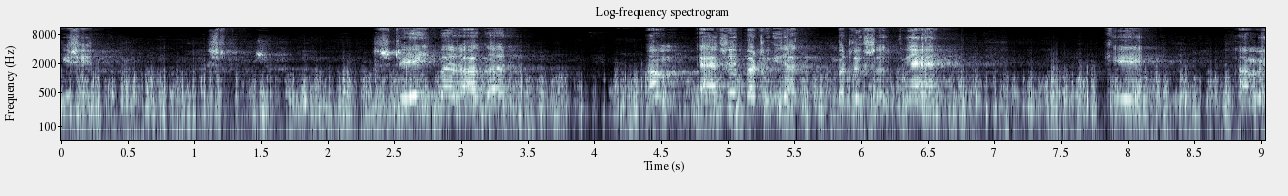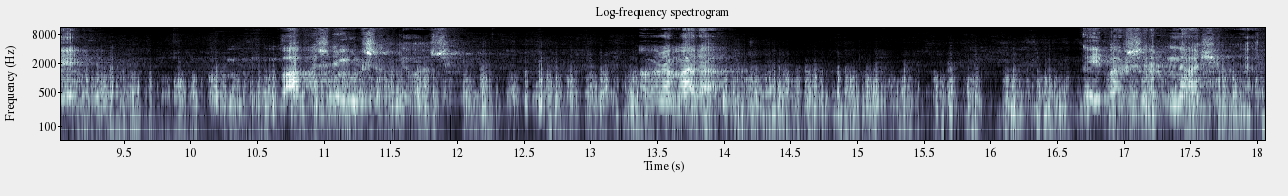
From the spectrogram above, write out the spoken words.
किसी स्टेज पर आकर हम ऐसे भटक जा, भटक सकते हैं कि हमें वापस नहीं मुड़ सकते वहाँ से। और हमारा कई बार सर्वनाश हो जाता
